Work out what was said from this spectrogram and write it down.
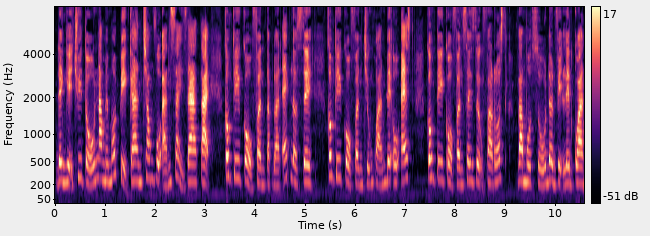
đề nghị truy tố 51 bị can trong vụ án xảy ra tại Công ty Cổ phần Tập đoàn FLC, Công ty Cổ phần Chứng khoán BOS, Công ty Cổ phần Xây dựng faros và một số đơn vị liên quan.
